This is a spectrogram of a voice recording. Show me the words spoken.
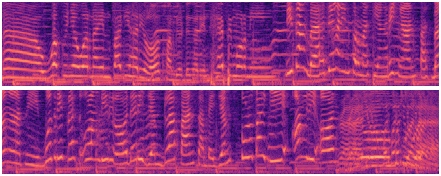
Nah, waktunya warnain pagi hari lo sambil dengerin happy morning. Ditambah dengan informasi yang ringan, pas banget nih buat refresh ulang diri lo dari jam 8 sampai jam 10 pagi, only on Radio Mercubuana.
